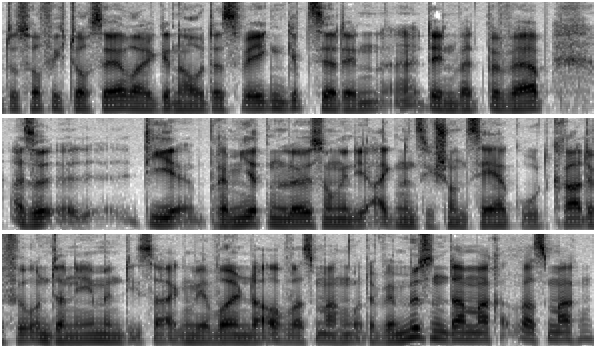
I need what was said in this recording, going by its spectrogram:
Das hoffe ich doch sehr, weil genau deswegen gibt es ja den, äh, den Wettbewerb. Also äh, die prämierten Lösungen, die eignen sich schon sehr gut, gerade für Unternehmen, die sagen, wir wollen da auch was machen oder wir müssen da mach, was machen,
